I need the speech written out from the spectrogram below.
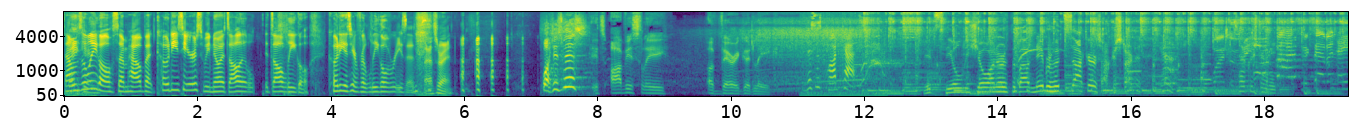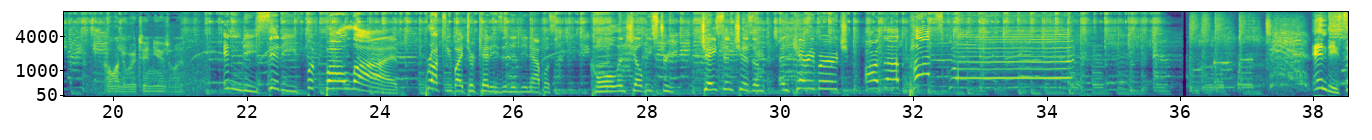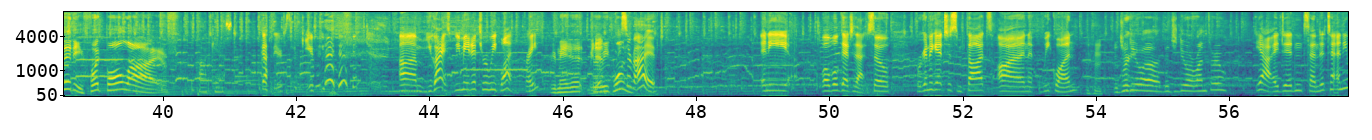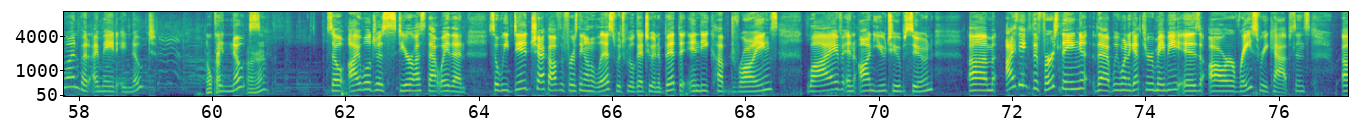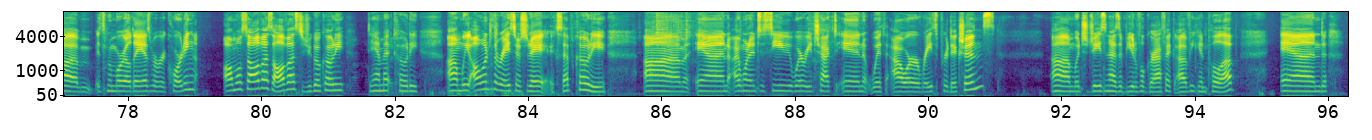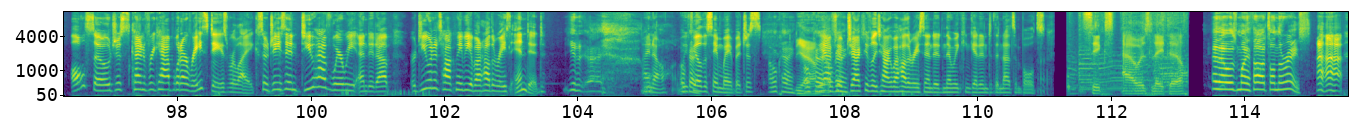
Sounds Baking. illegal somehow, but Cody's here, so we know it's all it's all legal. Cody is here for legal reasons. That's right. What is this? It's obviously a very good league. This is podcast. It's the only show on earth about neighborhood soccer. Soccer started. Yeah. Soccer started. I wonder where 10 years went. Indy City Football Live. Brought to you by Turchetti's in Indianapolis. Cole and Shelby Street, Jason Chisholm, and Carrie Birch are the Pot Squad. Indy City Football Live. podcast. God, you're so cute. um, you guys, we made it through week one, right? We made it through did. week one. We survived. Any? Well, we'll get to that. So we're gonna get to some thoughts on week one. Did you do a Did you do a run through? Yeah, I didn't send it to anyone, but I made a note Okay. in notes. Okay. So I will just steer us that way then. So we did check off the first thing on the list, which we'll get to in a bit the Indy Cup drawings live and on YouTube soon. Um, I think the first thing that we want to get through maybe is our race recap since um, it's Memorial Day as we're recording. Almost all of us, all of us. Did you go, Cody? Damn it, Cody. Um, we all went to the race yesterday except Cody. Um, and I wanted to see where we checked in with our race predictions um, which Jason has a beautiful graphic of he can pull up. And also just kind of recap what our race days were like. So, Jason, do you have where we ended up, or do you want to talk maybe about how the race ended? You, uh, I know we Okay. feel the same way, but just okay. Yeah. Okay, we have to objectively talk about how the race ended, and then we can get into the nuts and bolts. Six hours later. And that was my thoughts on the race. I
